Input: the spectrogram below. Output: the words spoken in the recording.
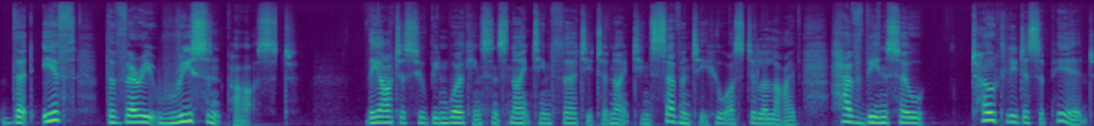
that if the very recent past, the artists who've been working since 1930 to 1970, who are still alive, have been so totally disappeared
